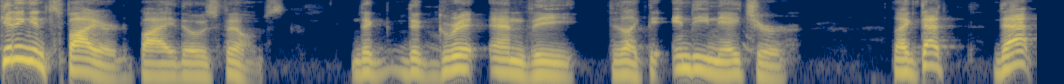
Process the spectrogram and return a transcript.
getting inspired by those films, the the grit and the, the like the indie nature, like that that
